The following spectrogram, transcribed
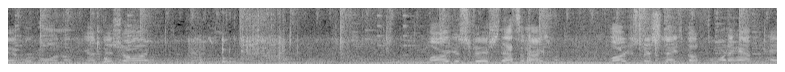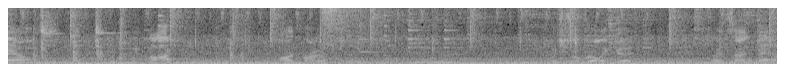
And we're going, oh, you got fish on? Largest fish, that's a nice one. Largest fish today is about four and a half pounds, which we caught. Hard proof, which is a really good good sized bass.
